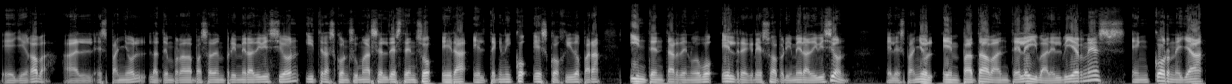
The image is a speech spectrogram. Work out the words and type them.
eh, llegaba al español la temporada pasada en primera división y tras consumarse el descenso era el técnico escogido para intentar de nuevo el regreso a primera división. El español empataba ante Leibar el viernes en Cornellá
